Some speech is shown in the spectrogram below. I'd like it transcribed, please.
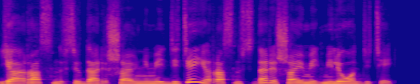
я раз и навсегда решаю не иметь детей, я раз и навсегда решаю иметь миллион детей.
